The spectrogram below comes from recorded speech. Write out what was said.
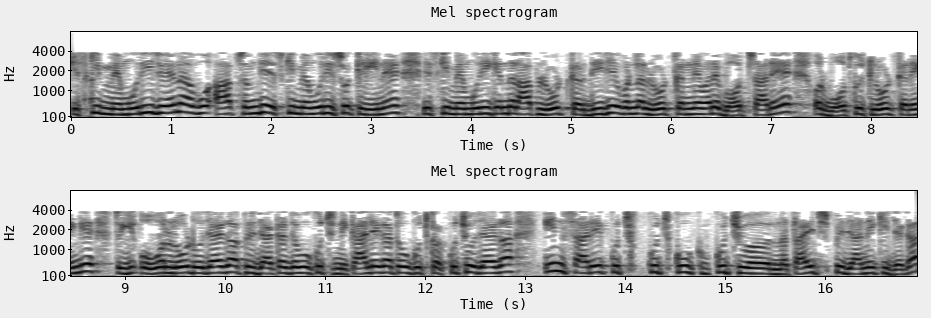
اس کی میموری جو ہے نا وہ آپ سمجھے اس کی میموری اس وقت ہے اس کی میموری کے اندر آپ لوڈ کر دیجیے ورنہ لوڈ کرنے والے بہت سارے ہیں اور بہت کچھ لوڈ کریں گے تو یہ اوور لوڈ ہو جائے گا پھر جا کر جب وہ کچھ نکالے گا تو کچھ کا کچھ ہو جائے گا۔ ان سارے کچھ کچھ کو کچھ نتائج پہ جانے کی جگہ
